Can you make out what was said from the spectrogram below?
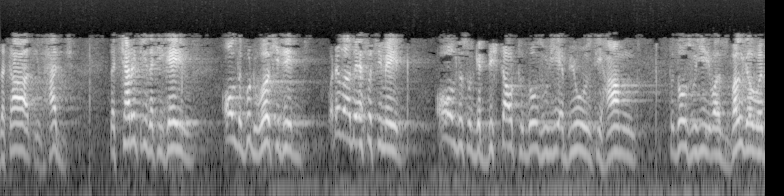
zakat, his hajj, the charity that he gave, all the good work he did, whatever other efforts he made, all this will get dished out to those who he abused, he harmed, to those who he was vulgar with,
